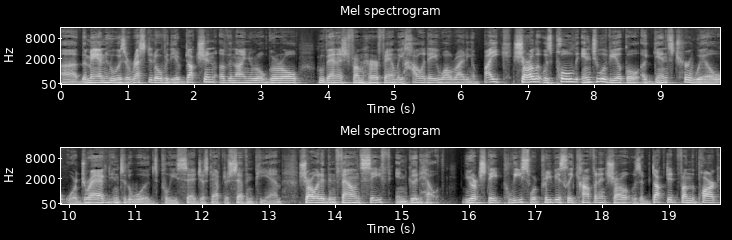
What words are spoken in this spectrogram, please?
Uh, the man who was arrested over the abduction of the nine year old girl who vanished from her family holiday while riding a bike. Charlotte was pulled into a vehicle against her will or dragged into the woods, police said just after 7 p.m. Charlotte had been found safe in good health. New York State police were previously confident Charlotte was abducted from the park.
